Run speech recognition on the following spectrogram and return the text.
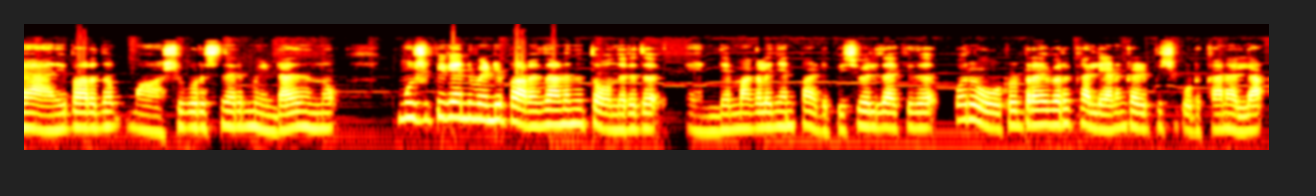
ഡാനി പറഞ്ഞു മാഷ് കുറച്ചു നേരം മിണ്ടാതെ നിന്നു. മുഷിപ്പിക്കാൻ വേണ്ടി പറഞ്ഞതാണെന്ന് തോന്നരുത്. എന്റെ മകളെ ഞാൻ പഠിപ്പിച്ചു വലുതാക്കിയത് ഒരു ഓട്ടോ ഡ്രൈവർ കല്യാണം കഴിപ്പിച്ചു കൊടുക്കാനല്ല.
